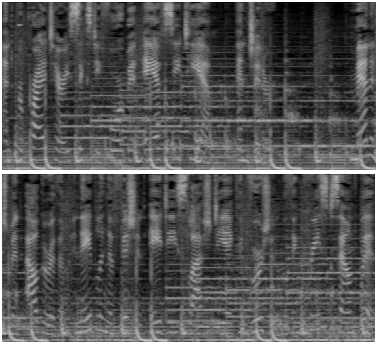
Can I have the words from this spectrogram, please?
and proprietary 64-bit AFC-TM and jitter management algorithm enabling efficient AD/DA conversion with increased sound width,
